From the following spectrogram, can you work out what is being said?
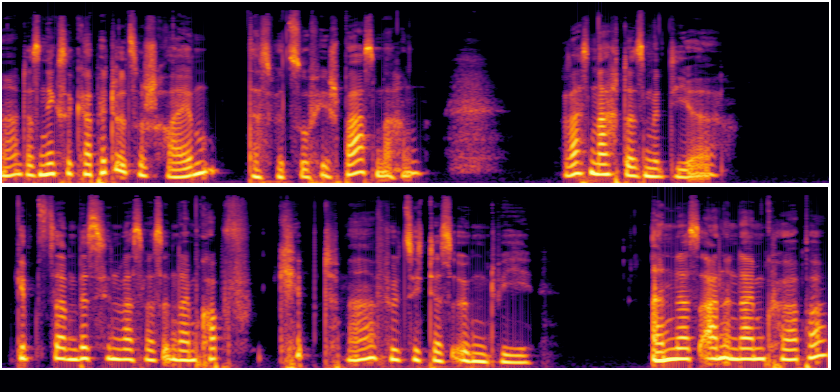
Ja? Das nächste Kapitel zu schreiben, das wird so viel Spaß machen. Was macht das mit dir? Gibt es da ein bisschen was, was in deinem Kopf kippt? Ja? Fühlt sich das irgendwie anders an in deinem Körper?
